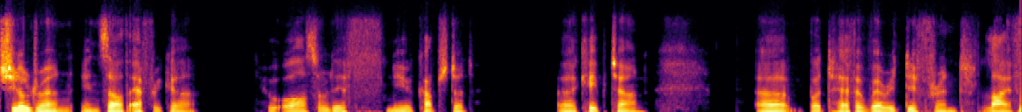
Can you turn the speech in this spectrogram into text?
children in South Africa who also live near Kapstadt, uh, Cape Town, uh, but have a very different life.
